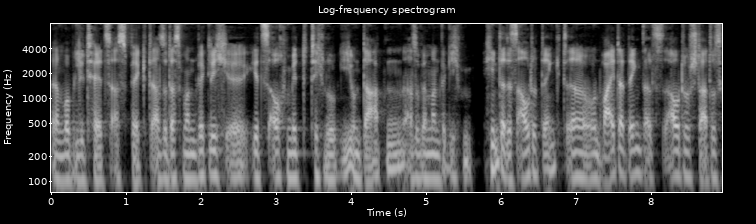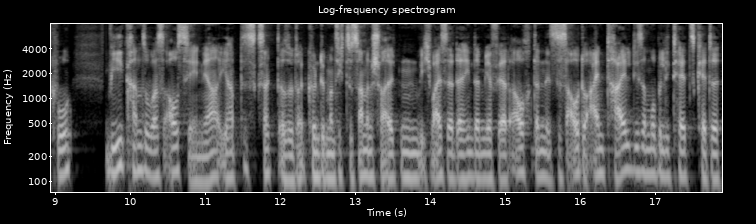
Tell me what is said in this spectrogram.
äh, Mobilitätsaspekt. Also dass man wirklich äh, jetzt auch mit Technologie und Daten, also wenn man wirklich hinter das Auto denkt äh, und weiter denkt als Auto Status quo, wie kann sowas aussehen? Ja, ihr habt es gesagt, also da könnte man sich zusammenschalten. Ich weiß ja, der hinter mir fährt auch. Dann ist das Auto ein Teil dieser Mobilitätskette.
